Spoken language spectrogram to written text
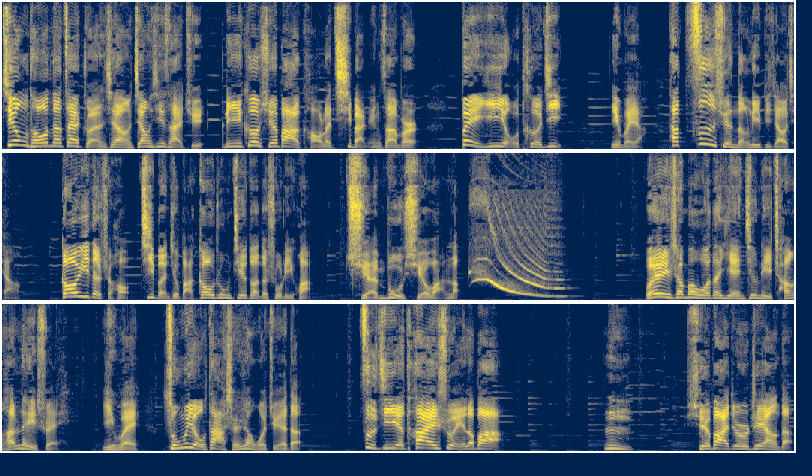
镜头呢，再转向江西赛区，理科学霸考了七百零三分，背已有特技，因为呀，他自学能力比较强，高一的时候基本就把高中阶段的数理化。全部学完了。为什么我的眼睛里常含泪水？因为总有大神让我觉得，自己也太水了吧。嗯，学霸就是这样的，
